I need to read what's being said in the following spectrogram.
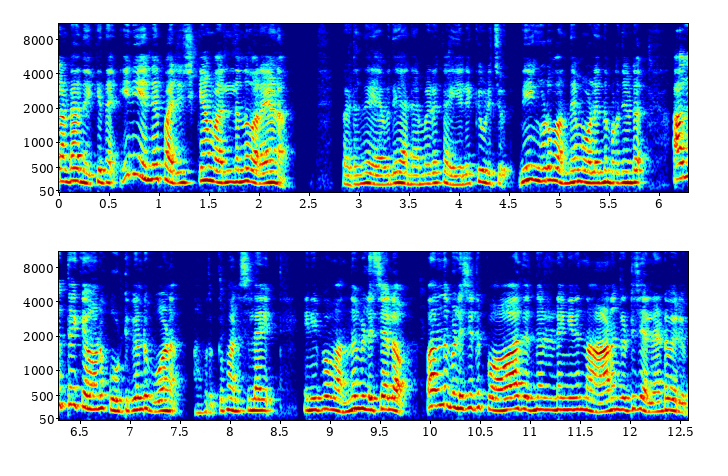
കണ്ടാ നിൽക്കുന്നത് ഇനി എന്നെ പരീക്ഷിക്കാൻ വരില്ലെന്ന് പറയണം. പെട്ടെന്ന് രേവതി അനാമയുടെ കയ്യിലേക്ക് പിടിച്ചു. നീ ഇങ്ങോട്ട് വന്നേ മോളെ എന്ന് പറഞ്ഞുകൊണ്ട് അകത്തേക്ക് അവനെ കൂട്ടിക്കൊണ്ട് പോവാണ്. അവർക്ക് മനസ്സിലായി. ഇനിയിപ്പോ വന്ന് വിളിച്ചാലോ? വന്ന് വിളിച്ചിട്ട് പോവാതിരുന്നിട്ടുണ്ടെങ്കിൽ നാണം കെട്ടി ചെല്ലേണ്ടി വരും.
